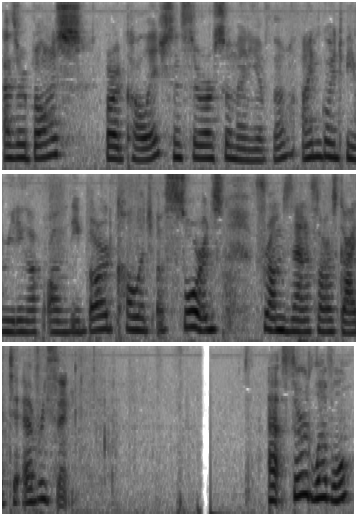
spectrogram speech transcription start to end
As our bonus Bard College, since there are so many of them, I'm going to be reading up on the Bard College of Swords from Xanathar's Guide to Everything. At third level,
